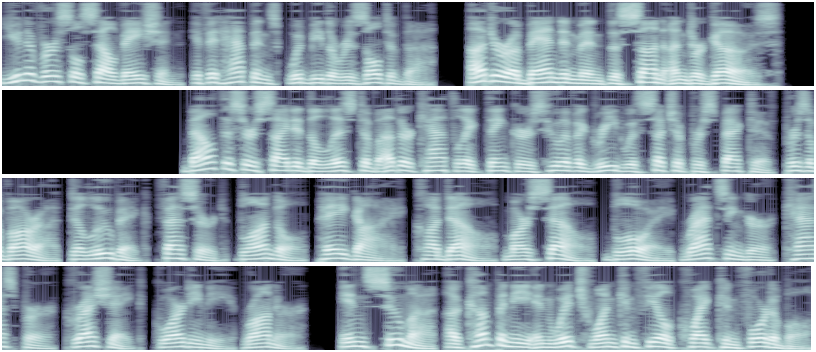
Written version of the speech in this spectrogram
Universal salvation if it happens would be the result of the utter abandonment the Son undergoes. Balthasar cited the list of other Catholic thinkers who have agreed with such a perspective, Przywara, de Lubac, Fessard, Blondel, Péguy, Claudel, Marcel, Bloy, Ratzinger, Kasper, Greshake, Guardini, Rahner. In summa, a company in which one can feel quite comfortable.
